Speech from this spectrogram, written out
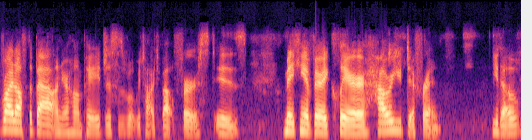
right off the bat on your homepage, this is what we talked about first: is making it very clear how are you different. You know,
